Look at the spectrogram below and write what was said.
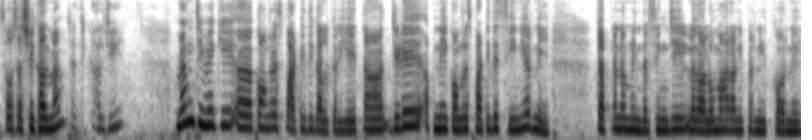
ਸੋ ਸਤਿ ਸ਼੍ਰੀ ਅਕਾਲ ਮੈਮ ਸਤਿ ਸ਼੍ਰੀ ਅਕਾਲ ਜੀ। ਮੈਮ ਜਿਵੇਂ ਕਿ ਅ, ਕਾਂਗਰਸ ਪਾਰਟੀ ਦੀ ਗੱਲ ਕਰੀਏ ਤਾਂ ਜਿਹੜੇ ਆਪਣੇ ਕਾਂਗਰਸ ਪਾਰਟੀ ਦੇ ਸੀਨੀਅਰ ਨੇ ਕੈਪਟਨ ਅਮਰਿੰਦਰ ਸਿੰਘ ਜੀ ਲਗਾ ਲਓ ਮਹਾਰਾਣੀ ਪ੍ਰਨੀਤ ਕੌਰ ਨੇ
